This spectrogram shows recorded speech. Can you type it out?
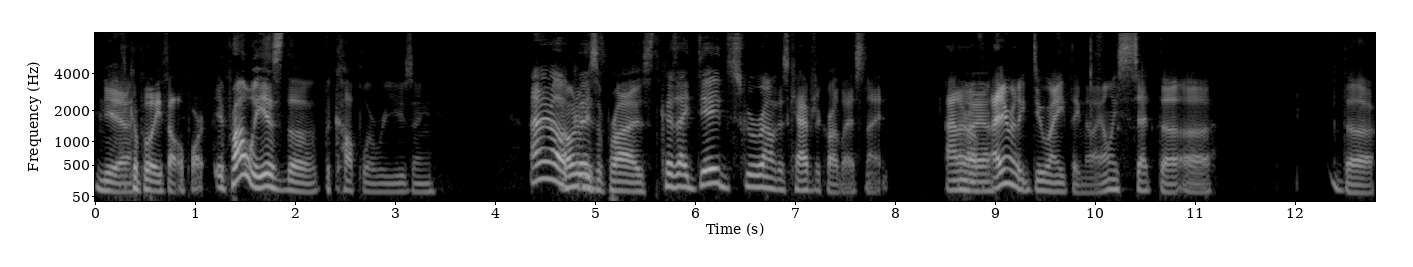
Yeah. completely fell apart. It probably is the the coupler we're using. I don't know. I wouldn't be surprised because. I did screw around with this capture card last night. I don't Oh, know. if- yeah? I didn't really do anything though. I only set the uh the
